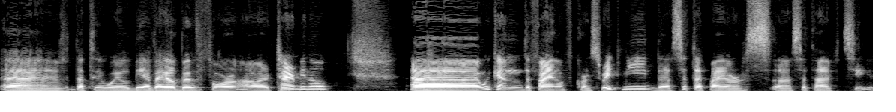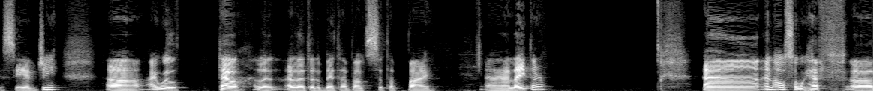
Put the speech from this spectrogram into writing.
that will be available for our terminal. Uh, we can define, of course, README, the setup or uh, setup CFG. Uh, I will tell a, a, little bit about setup uh, later. Uh, and also we have uh,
